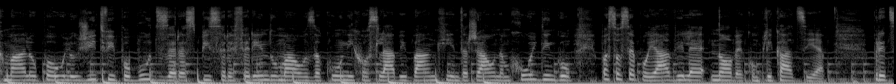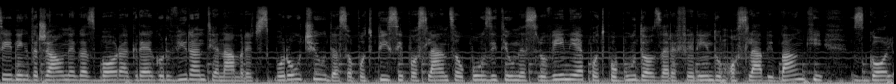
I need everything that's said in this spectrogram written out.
Kmalo po vložitvi pobud za razpis referenduma o zakonih o slabi banki in državnem holdingu pa so se pojavile nove komplikacije. Predsednik državnega zbora Gregor Virant je namreč sporočil, da so podpisi poslancev pozitivne Slovenije pod pobudo za referendum o slabi banki zgolj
